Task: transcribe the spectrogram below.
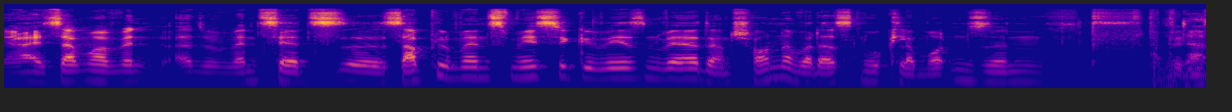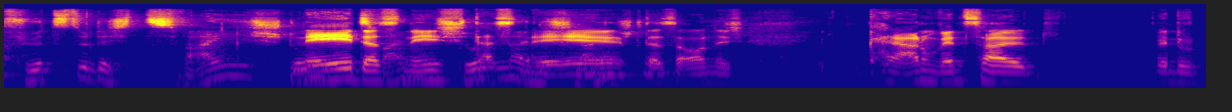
Ja, ich sag mal, wenn also wenn es jetzt äh, Supplements-mäßig gewesen wäre, dann schon, aber das nur Klamotten sind. Pff, aber da führst du dich zwei Stunden. Nee, das nicht. Das, nee, das auch nicht. Keine Ahnung, wenn es halt, wenn du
